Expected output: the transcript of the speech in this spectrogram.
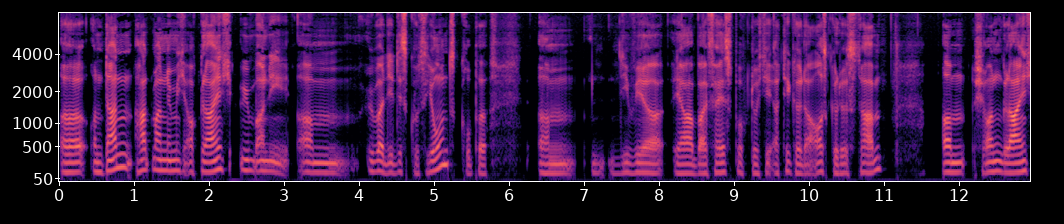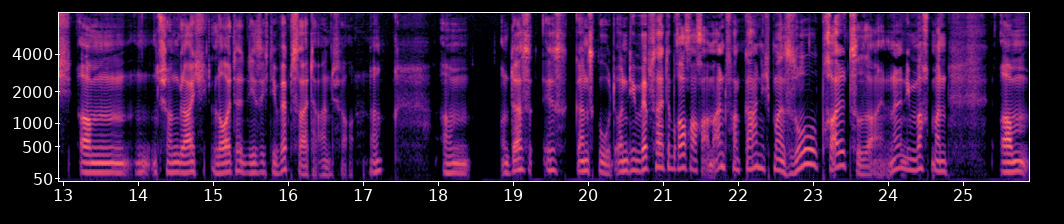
Äh, und dann hat man nämlich auch gleich über die, ähm, über die Diskussionsgruppe, ähm, die wir ja bei Facebook durch die Artikel da ausgelöst haben, ähm, schon, gleich, ähm, schon gleich Leute, die sich die Webseite anschauen. Ne? Ähm, und das ist ganz gut. Und die Webseite braucht auch am Anfang gar nicht mal so prall zu sein. Ne? Die macht man ähm,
